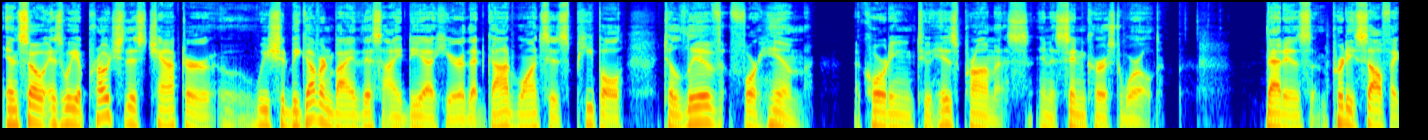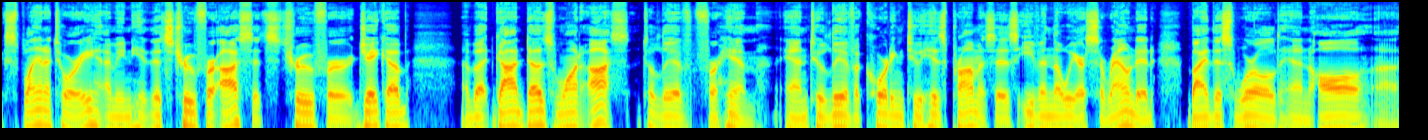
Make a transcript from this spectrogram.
And so, as we approach this chapter, we should be governed by this idea here that God wants his people to live for him according to his promise in a sin cursed world. That is pretty self explanatory. I mean, that's true for us, it's true for Jacob, but God does want us to live for him and to live according to his promises, even though we are surrounded by this world and all. Uh,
